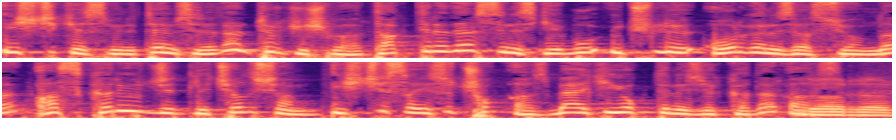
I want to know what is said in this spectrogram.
işçi kesimini temsil eden Türk İş var. Takdir edersiniz ki bu üçlü organizasyonda asgari ücretle çalışan işçi sayısı çok az. Belki yok denecek kadar az. Doğru, doğru.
